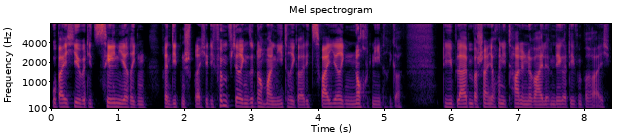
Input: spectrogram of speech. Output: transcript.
wobei ich hier über die zehnjährigen Renditen spreche. Die fünfjährigen sind noch mal niedriger, die zweijährigen noch niedriger. Die bleiben wahrscheinlich auch in Italien eine Weile im negativen Bereich.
